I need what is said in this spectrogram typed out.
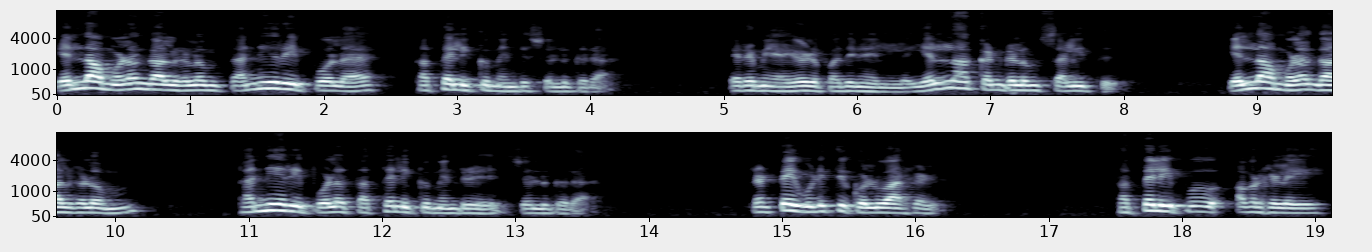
எல்லா முழங்கால்களும் தண்ணீரைப் போல தத்தளிக்கும் என்று சொல்லுகிறார். இறமையா ஏழு பதினேழில் எல்லா கண்களும் சலித்து எல்லா முழங்கால்களும் தண்ணீரைப் போல தத்தளிக்கும் என்று சொல்லுகிறார். இரட்டை உடித்து கொள்வார்கள். தத்தளிப்பு அவர்களை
